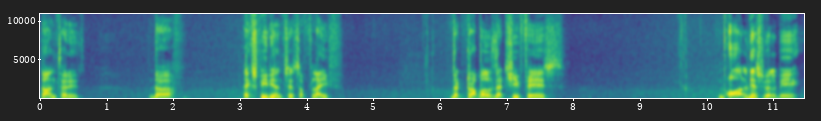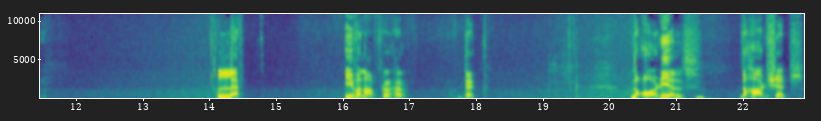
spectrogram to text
The answer is the experiences of life the trouble that she faced, all this will be left even after her death. The ordeals, the hardships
